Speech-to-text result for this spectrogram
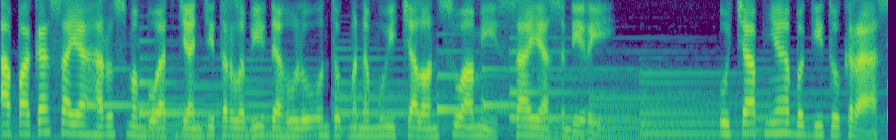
Apakah saya harus membuat janji terlebih dahulu untuk menemui calon suami saya sendiri? Ucapnya begitu keras.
